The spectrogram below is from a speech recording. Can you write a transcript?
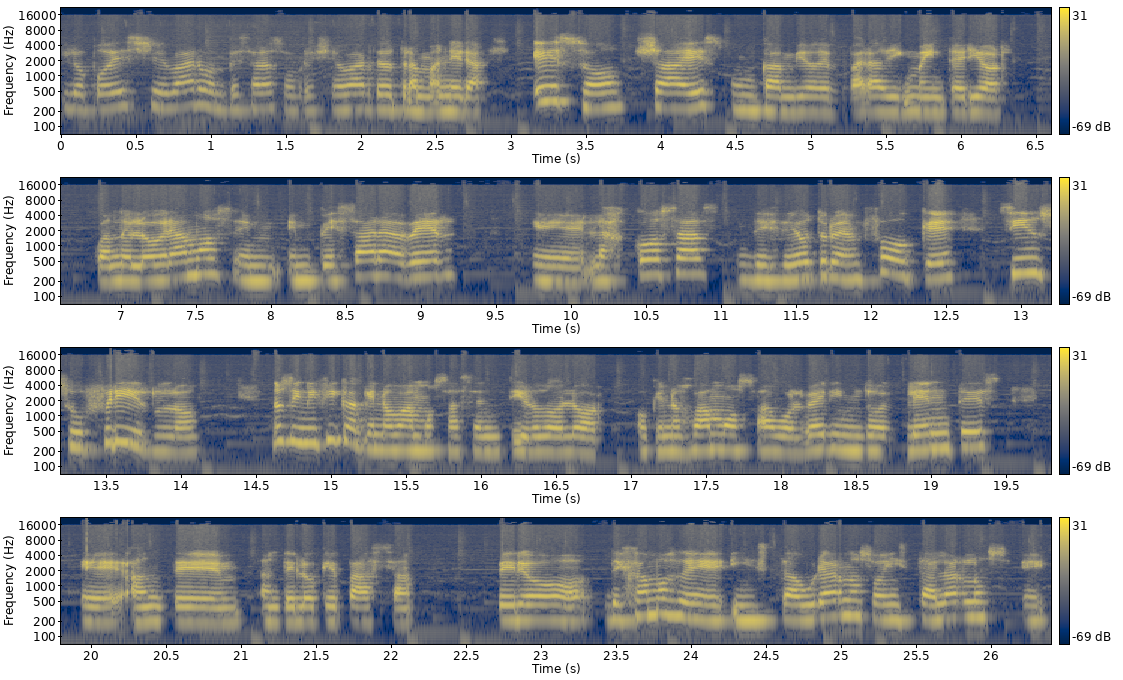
y lo podés llevar o empezar a sobrellevar de otra manera. Eso ya es un cambio de paradigma interior. Cuando logramos em, empezar a ver eh, las cosas desde otro enfoque, sin sufrirlo. No significa que no vamos a sentir dolor o que nos vamos a volver indolentes eh, ante, ante lo que pasa pero dejamos de instaurarnos o instalarnos, eh,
